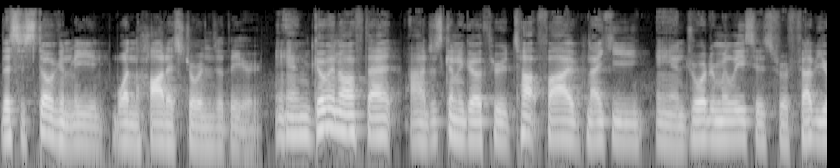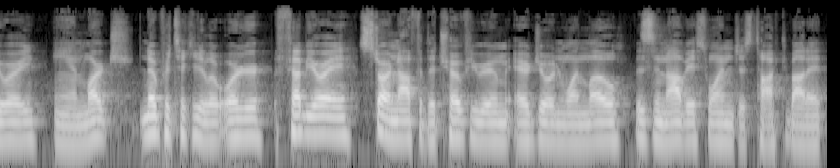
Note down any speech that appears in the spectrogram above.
this is still going to be one of the hottest Jordans of the year. And going off that, I'm just going to go through top five Nike and Jordan releases for February and March. No particular order. February, starting off with the Trophy Room Air Jordan 1 Low. This is an obvious one, just talked about it.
